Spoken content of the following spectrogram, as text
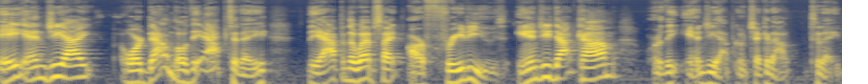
A N G I or download the app today. The app and the website are free to use. Angie.com or the Angie app. Go check it out today.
